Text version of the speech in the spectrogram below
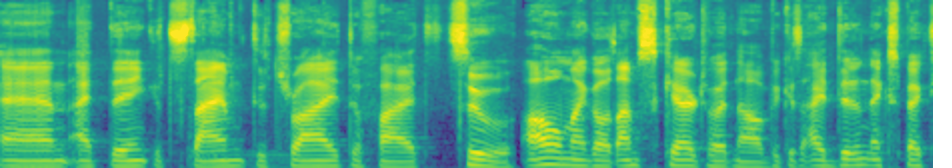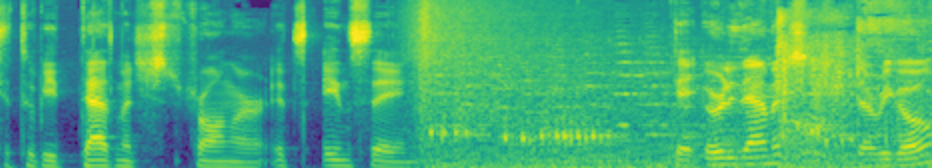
and I think it's time to try to fight two. Oh my god, I'm scared right now because I didn't expect it to be that much stronger. It's insane. Okay, early damage. There we go.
